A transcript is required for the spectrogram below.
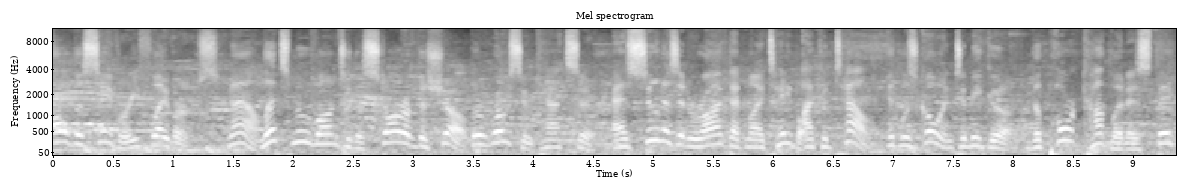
all the savory flavors. Now, let's move on to the star of the show, the Rosu Katsu. As soon as it arrived at my table, I could tell it was going to be good. The pork cutlet is thick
